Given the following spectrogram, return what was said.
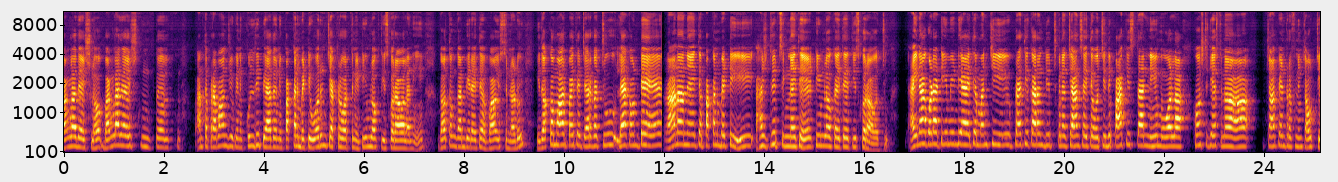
బంగ్లాదేశ్లో. బంగ్లాదేశ్ అంత ప్రభావం చూపిన కుల్దీప్ యాదవ్ని పక్కన పెట్టి వరుణ్ చక్రవర్తిని టీంలోకి తీసుకురావాలని గౌతమ్ గంభీర్ అయితే భావిస్తున్నాడు. ఇది ఒక్క మార్పు అయితే జరగచ్చు. లేకుంటే రాణాని అయితే పక్కన పెట్టి హర్ష్దీప్ సింగ్ని అయితే టీంలోకి అయితే తీసుకురావచ్చు. అయినా కూడా టీమిండియా అయితే మంచి ప్రతీకారం తీర్చుకునే ఛాన్స్ అయితే వచ్చింది. పాకిస్తాన్ని వాళ్ళ హోస్ట్ చేస్తున్న ఛాంపియన్ ట్రోఫీ నుంచి అవుట్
